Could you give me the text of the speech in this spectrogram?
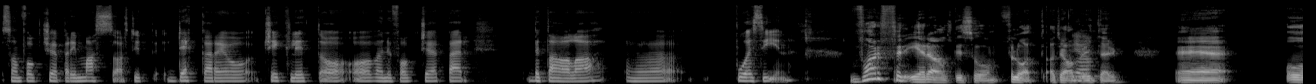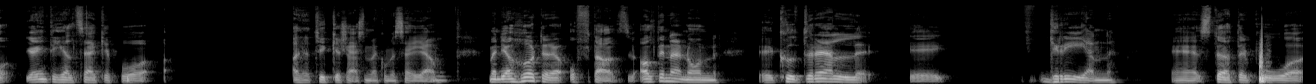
som folk köper i massor, typ deckare och chicklit och, och vad nu folk köper, betala eh, poesin. Varför är det alltid så, förlåt att jag Ja. avbryter, eh, och jag är inte helt säker på att jag tycker så här som jag kommer säga. Mm. Men jag har hört det där ofta, alltid när någon eh, kulturell eh, gren eh, stöter på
